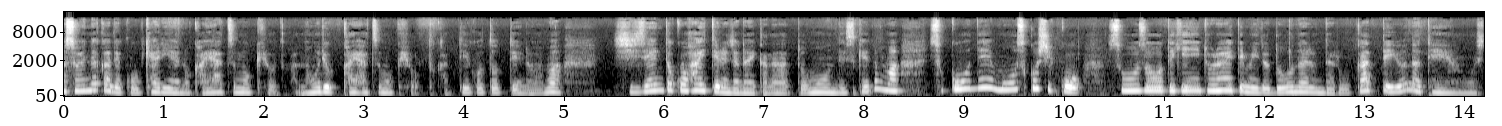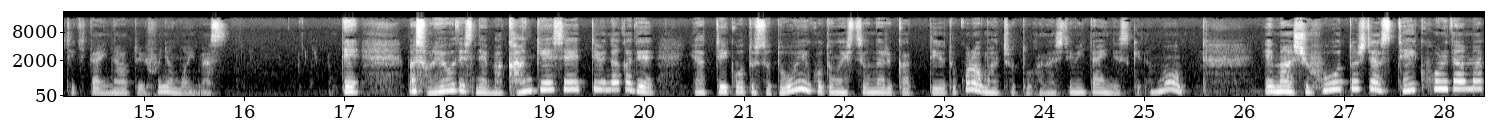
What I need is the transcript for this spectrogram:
あ、そういう中でこうキャリアの開発目標とか能力開発目標とかっていうことっていうのはまあ自然とこう入ってるんじゃないかなと思うんですけど、まあ、そこをねもう少しこう創造的に捉えてみるとどうなるんだろうかっていうような提案をしていきたいなというふうに思います。で、まあ、それをですね、まあ、関係性っていう中でやっていこうとするとどういうことが必要になるかっていうところをまあちょっとお話してみたいんですけどもえまあ手法としてはステークホルダーマッ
